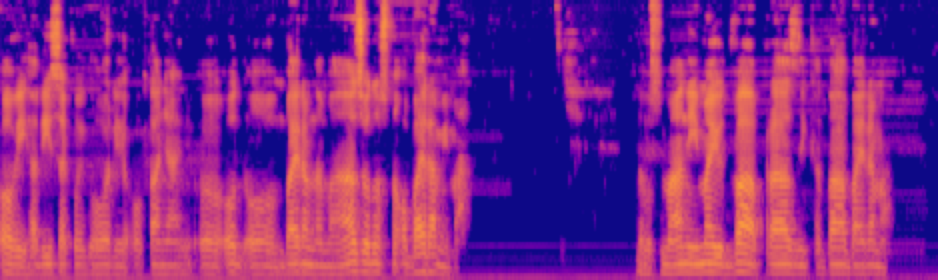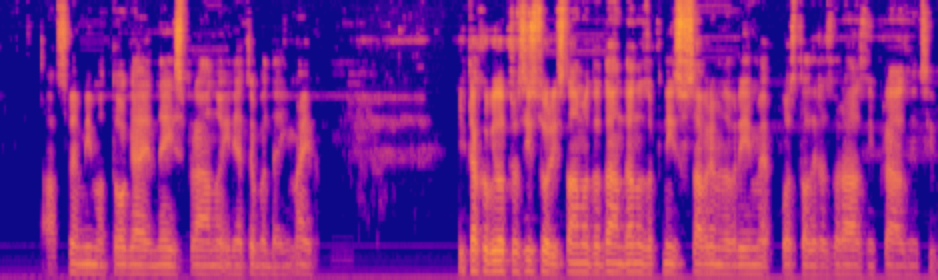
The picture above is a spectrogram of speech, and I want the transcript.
ovih hadisa koji govori o, klanjanju, o, o, o Bajram namazu, odnosno o Bajramima. Da muslimani imaju dva praznika, dva Bajrama, a sve mimo toga je neispravno i ne treba da imaju. I tako je bilo kroz istoriju islama do dan danas dok nisu savremeno vrijeme postali raznorazni praznici,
